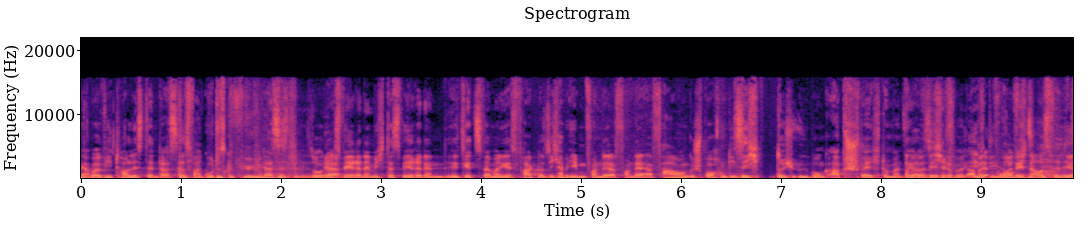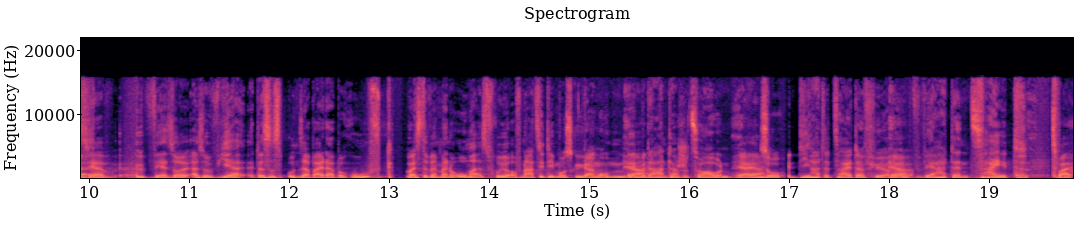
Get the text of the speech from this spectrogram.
Ja, aber wie toll ist denn das? Das war ein gutes Gefühl. Das ist so, das ja. wäre nämlich, das wäre dann jetzt, wenn man jetzt fragt, also ich habe eben von der, von der Erfahrung gesprochen, die sich durch Übung abschwächt und man selber sicherer wird. Aber worauf ich hinaus will, ja. ist ja, wer soll, also wir, das ist unser beider Beruf. Weißt du, wenn meine Oma ist früher auf Nazi-Demos gegangen, um ja. den mit der Handtasche zu hauen. Ja, ja. So, die hatte Zeit dafür. Aber wer hat denn Zeit? Zwei,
